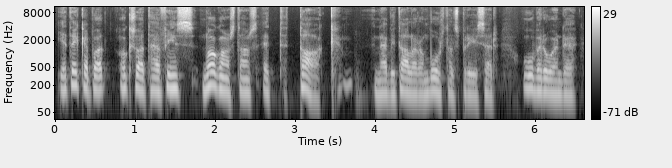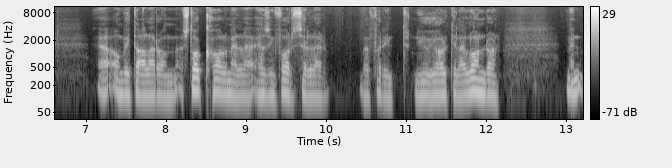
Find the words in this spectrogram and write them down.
Jag tänker på att också att här finns någonstans ett tak när vi talar om bostadspriser, oberoende eh, om vi talar om Stockholm eller Helsingfors eller varför inte New York eller London. Men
